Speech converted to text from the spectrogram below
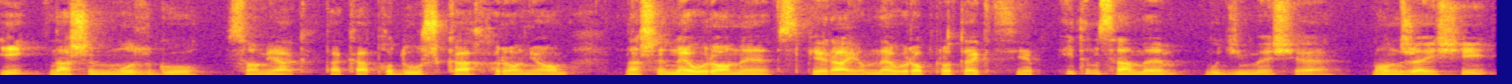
i w naszym mózgu są jak taka poduszka, chronią nasze neurony, wspierają neuroprotekcję i tym samym budzimy się mądrzejsi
